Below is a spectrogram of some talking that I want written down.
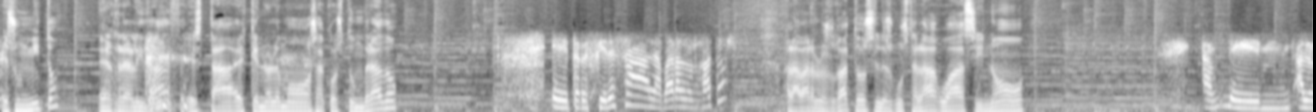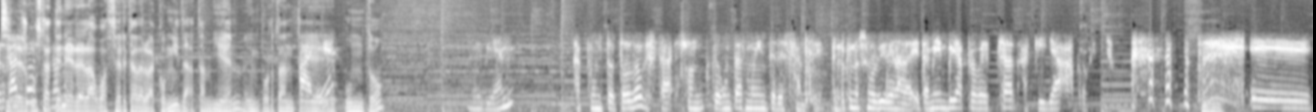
¿Es un mito? ¿Es realidad? ¿Está, ¿Es que no lo hemos acostumbrado? Eh, ¿Te refieres a lavar a los gatos? A lavar a los gatos, si les gusta el agua, si no. A, em, los si les gusta tener el agua cerca de la comida también, importante punto. Muy bien apunto todo, que está, son preguntas muy interesantes. Espero que no se me olvide nada. Y también voy a aprovechar, aquí ya aprovecho. Eh,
